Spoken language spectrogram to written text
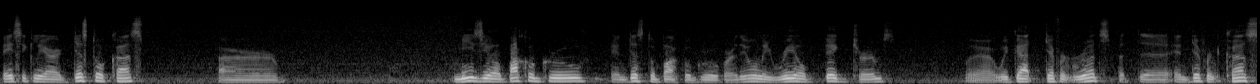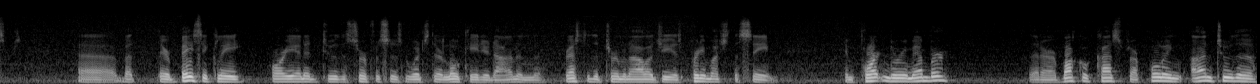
Basically, our distal cusp, our mesial buccal groove, and distal buccal groove are the only real big terms. Uh, we've got different roots but uh, and different cusps, uh, but they're basically oriented to the surfaces in which they're located on, and the rest of the terminology is pretty much the same. Important to remember that our buccal cusps are pulling onto the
